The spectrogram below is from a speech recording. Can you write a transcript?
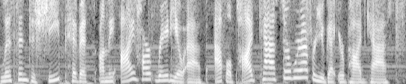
Listen to She Pivots on the iHeartRadio app, Apple Podcasts, or wherever you get your podcasts.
